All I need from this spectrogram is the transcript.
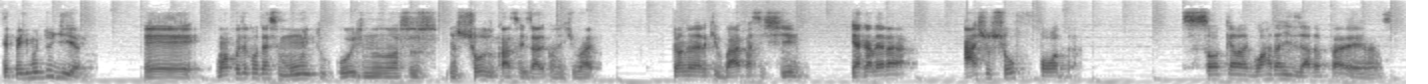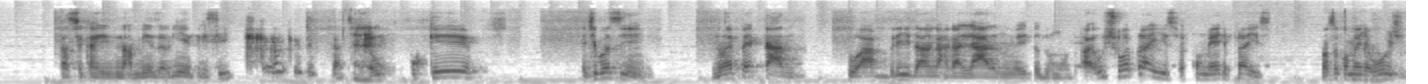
Depende muito do dia. É, uma coisa que acontece muito hoje nos nossos nos shows do Caso Risada, quando a gente vai. Tem uma galera que vai pra assistir e a galera acha o show foda. Só que ela guarda a risada pra elas ficam aí na mesa ali entre si. É. Eu, porque é tipo assim, não é pecado tu abrir e dar uma gargalhada no meio de todo mundo. Ah, o show é para isso, é comédia para isso. Nossa comédia hoje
